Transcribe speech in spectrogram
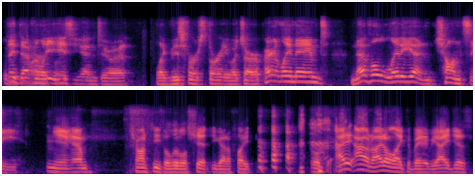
they they definitely hard, but- ease you into it. Like these first three, which are apparently named Neville, Lydia, and Chauncey. Yeah. Chauncey's a little shit. You got to fight. I, I don't know. I don't like the baby. I just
